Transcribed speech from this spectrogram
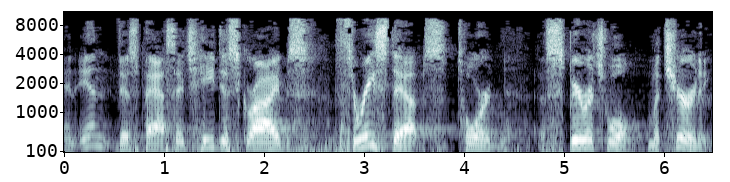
And in this passage, he describes three steps toward spiritual maturity.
